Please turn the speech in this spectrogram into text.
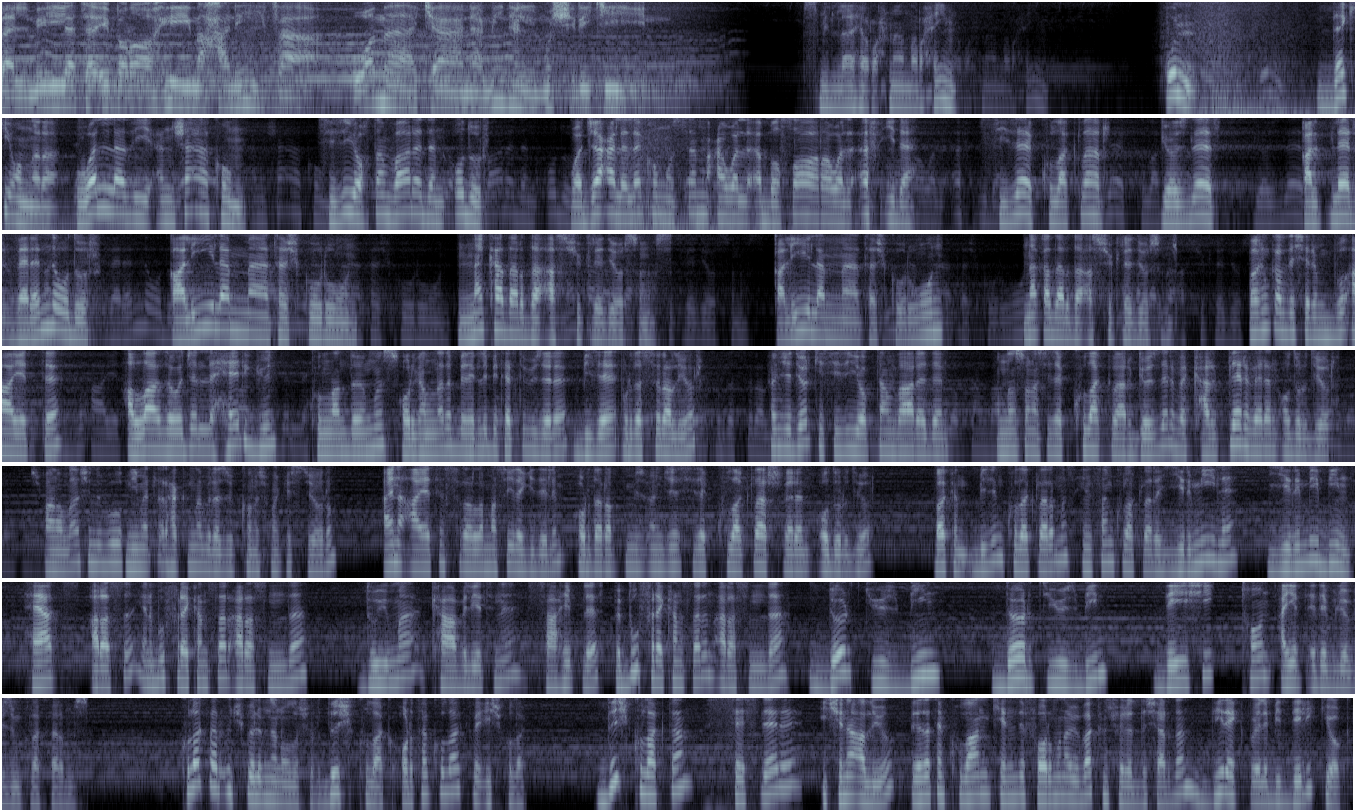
بل ملة إبراهيم حنيفا وما كان من المشركين. بسم الله الرحمن الرحيم. قل. De ki onlara وَالَّذ۪ي أَنْشَأَكُمْ Sizi yoktan var eden O'dur. وَجَعَلَ لَكُمُ السَّمْعَ وَالْأَبْصَارَ وَالْأَفْئِدَةِ Size kulaklar, gözler, kalpler veren de O'dur. قَلِيلًا مَا تَشْكُرُونَ Ne kadar da az şükrediyorsunuz. قَلِيلًا مَا تَشْكُرُونَ Ne kadar da az şükrediyorsunuz. Bakın kardeşlerim bu ayette Allah Azze ve Celle her gün kullandığımız organları belirli bir tertip üzere bize burada sıralıyor. Önce diyor ki sizi yoktan var eden, ondan sonra size kulaklar, gözler ve kalpler veren odur diyor. Subhanallah. Şimdi bu nimetler hakkında birazcık konuşmak istiyorum. Aynı ayetin sıralamasıyla gidelim. Orada Rabbimiz önce size kulaklar veren odur diyor. Bakın bizim kulaklarımız insan kulakları 20 ile 20 bin hertz arası yani bu frekanslar arasında duyma kabiliyetine sahipler ve bu frekansların arasında 400 bin 400 bin değişik ton ayırt edebiliyor bizim kulaklarımız. Kulaklar 3 bölümden oluşur. Dış kulak, orta kulak ve iç kulak. Dış kulaktan sesleri içine alıyor. Bir de zaten kulağın kendi formuna bir bakın şöyle dışarıdan. Direkt böyle bir delik yok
